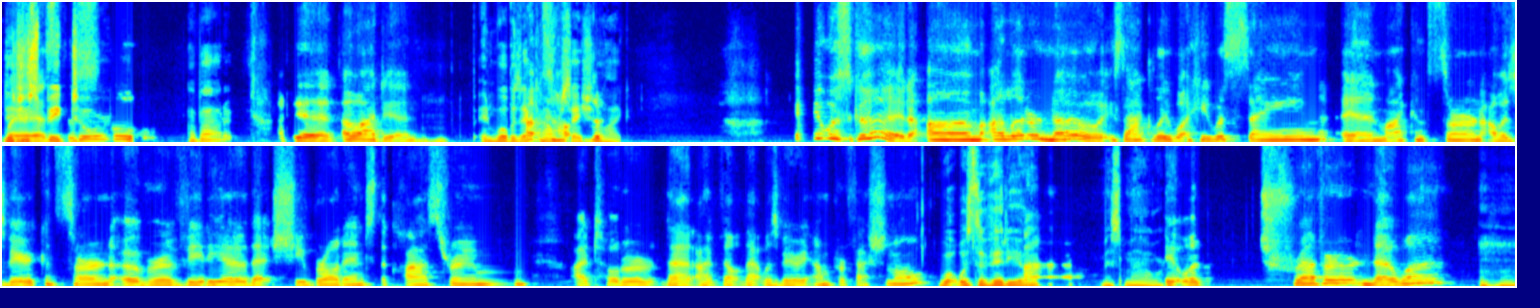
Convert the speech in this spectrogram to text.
Did you speak to her school, about it? I did. Oh, I did. Mm-hmm. And what was that conversation like? It was good. Um, I let her know exactly what he was saying and my concern. I was very concerned over a video that she brought into the classroom. I told her that I felt that was very unprofessional. What was the video, uh, Miss Mower? It was Trevor Noah. Mm-hmm.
